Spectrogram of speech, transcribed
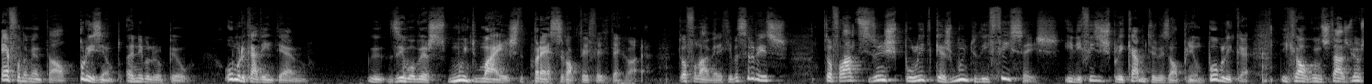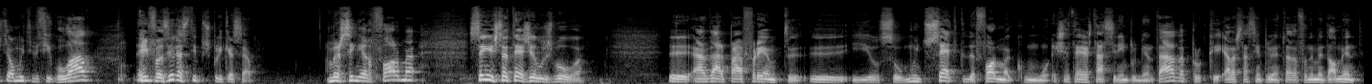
é fundamental, por exemplo, a nível europeu, o mercado interno desenvolver-se muito mais depressa do que tem feito até agora. Estou a falar da diretiva de serviços, estou a falar de decisões políticas muito difíceis e difíceis de explicar muitas vezes à opinião pública e que alguns Estados-membros têm muita dificuldade em fazer esse tipo de explicação. Mas sem a reforma, sem a estratégia de Lisboa, a andar para a frente, eh, e eu sou muito cético da forma como esta estratégia está a ser implementada, porque ela está a ser implementada fundamentalmente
